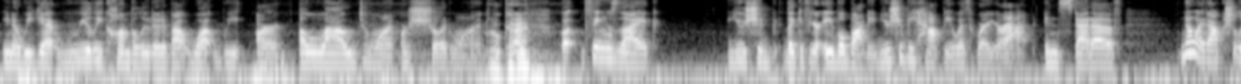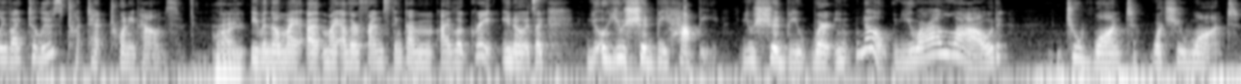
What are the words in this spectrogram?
you know, we get really convoluted about what we are allowed to want or should want Okay. but things like you should like if you're able-bodied you should be happy with where you're at instead of no i'd actually like to lose tw- 10 20 pounds Right. even though my uh, my other friends think i'm i look great you know it's like you, you should be happy you should be where you, no you are allowed to want what you want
